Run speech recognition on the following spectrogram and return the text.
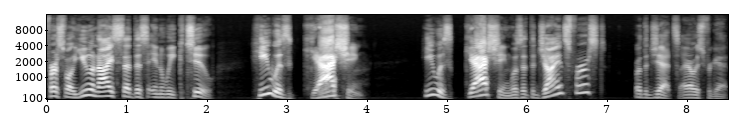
first of all, you and I said this in week two. He was gashing. He was gashing. Was it the Giants first or the Jets? I always forget.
